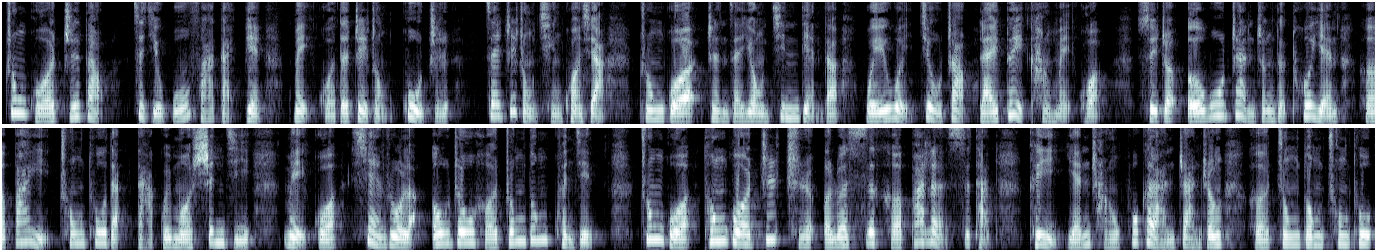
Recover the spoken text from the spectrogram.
中国知道自己无法改变美国的这种固执，在这种情况下，中国正在用经典的围魏救赵来对抗美国。随着俄乌战争的拖延和巴以冲突的大规模升级，美国陷入了欧洲和中东困境。中国通过支持俄罗斯和巴勒斯坦，可以延长乌克兰战争和中东冲突，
